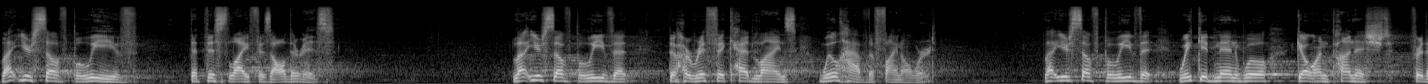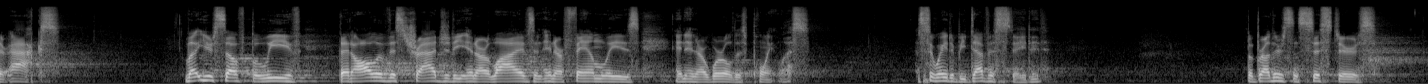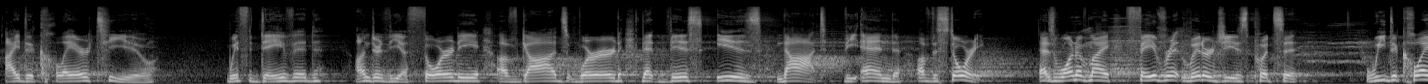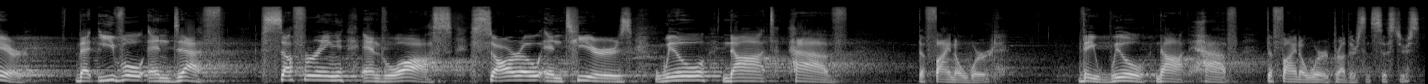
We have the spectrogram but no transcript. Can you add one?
Let yourself believe that this life is all there is. Let yourself believe that the horrific headlines will have the final word. Let yourself believe that wicked men will go unpunished for their acts. Let yourself believe that all of this tragedy in our lives and in our families and in our world is pointless. That's a way to be devastated. But, brothers and sisters, I declare to you, with David, under the authority of God's word, that this is not the end of the story. As one of my favorite liturgies puts it, we declare that evil and death suffering and loss, sorrow and tears will not have the final word. They will not have the final word, brothers and sisters.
